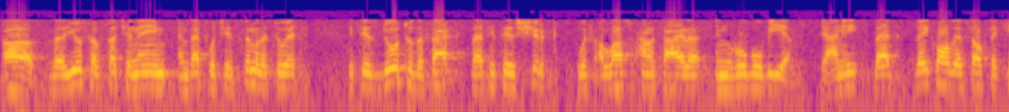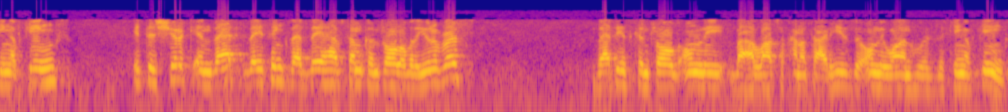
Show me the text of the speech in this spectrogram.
uh, the use of such a name and that which is similar to it, it is due to the fact that it is shirk with Allah subhanahu wa ta'ala in rububiyyah. Yani that they call themselves the King of Kings. It is shirk in that they think that they have some control over the universe that is controlled only by Allah subhanahu wa ta'ala. He is the only one who is the King of Kings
